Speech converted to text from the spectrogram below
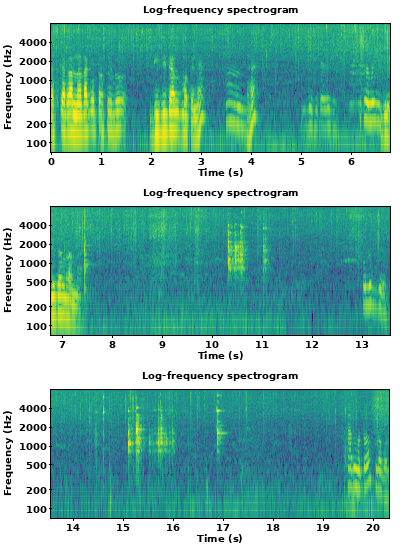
আজকের রান্নাটা করতেছে হলো ডিজিটাল মতন হ্যাঁ? হুম। হ্যাঁ? ডিজিটাল ডিজিটাল রান্না। হলুদ গুঁড়ো। স্বাদ মতো লবণ।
